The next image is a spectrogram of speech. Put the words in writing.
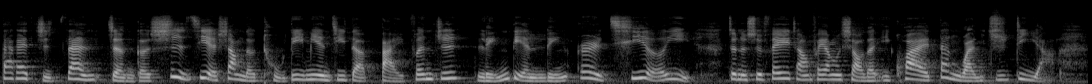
大概只占整个世界上的土地面积的百分之零点零二七而已，真的是非常非常小的一块弹丸之地呀、啊。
